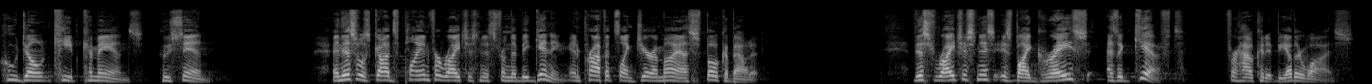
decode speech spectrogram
who don't keep commands, who sin. And this was God's plan for righteousness from the beginning, and prophets like Jeremiah spoke about it. This righteousness is by grace as a gift, for how could it be otherwise?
